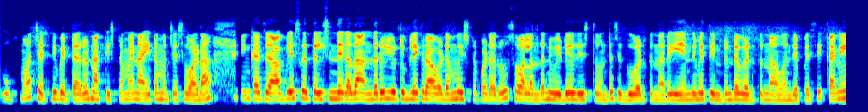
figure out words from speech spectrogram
ఉప్మా చట్నీ పెట్టారు. నాకు ఇష్టమైన ఐటమ్ వచ్చేసి వడ. ఇంకా ఆబ్వియస్గా తెలిసిందే కదా అందరూ యూట్యూబ్లోకి రావడం ఇష్టపడరు. సో వాళ్ళందరినీ వీడియో తీస్తూ ఉంటే సిగ్గుపడుతున్నారు. ఏంది మీరు తింటుంటే పెడుతున్నావు? అని చెప్పేసి. కానీ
